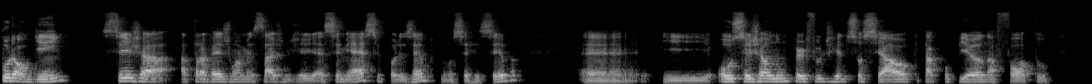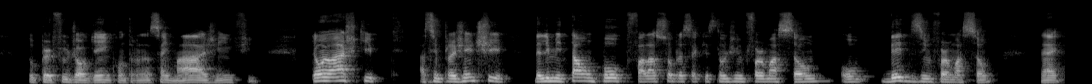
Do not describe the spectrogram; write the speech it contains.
por alguém, seja através de uma mensagem de SMS, por exemplo, que você receba, é, e, ou seja num perfil de rede social que está copiando a foto do perfil de alguém, encontrando essa imagem, enfim. Então, eu acho que, assim, para a gente delimitar um pouco, falar sobre essa questão de informação ou de desinformação, né?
